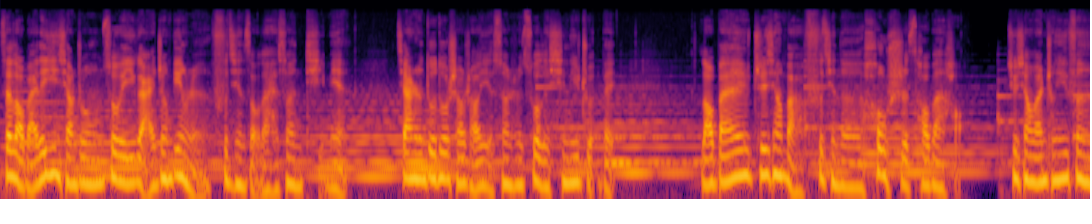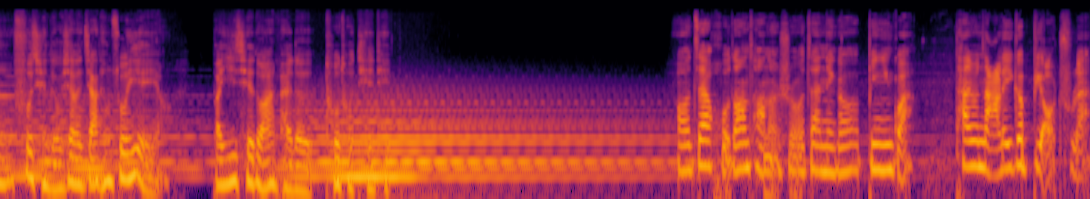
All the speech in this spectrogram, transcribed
在老白的印象中，作为一个癌症病人，父亲走的还算体面，家人多多少少也算是做了心理准备。老白只想把父亲的后事操办好，就像完成一份父亲留下的家庭作业一样，把一切都安排得妥妥帖帖。然后在火葬场的时候，在那个殡仪馆，他就拿了一个表出来，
